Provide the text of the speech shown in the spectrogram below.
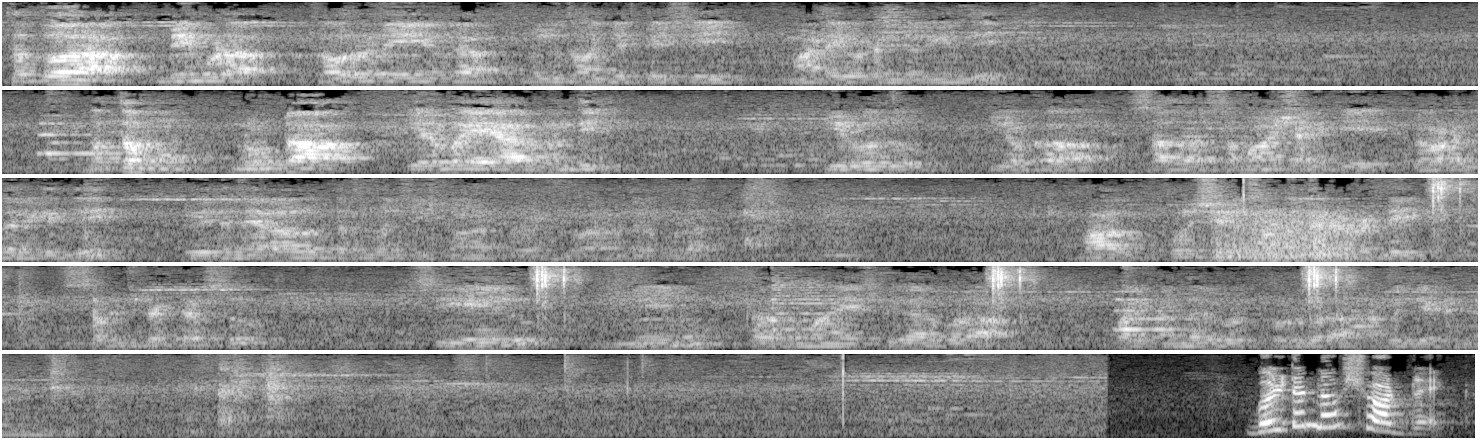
తద్వారా మేము కూడా గౌరవనీయంగా మిగులుతామని చెప్పేసి మాట ఇవ్వడం జరిగింది. మొత్తము నూట ఇరవై ఆరు మంది ఈరోజు ఈ యొక్క సమావేశానికి రావడం జరిగింది. వివిధ నేరాలు గతంలో తీసుకున్నటువంటి వారందరూ కూడా. మా పోలీసులకు సంబంధించినటువంటి సబ్ ఇన్స్పెక్టర్స్ సిఐలు నేను తర్వాత మా ఎస్పీ గారు కూడా వారికి అందరూ కూడా తోడు కూడా అప్పీల్ చేయడం జరిగింది. బులెటిన్లో షార్ట్ బ్రేక్.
